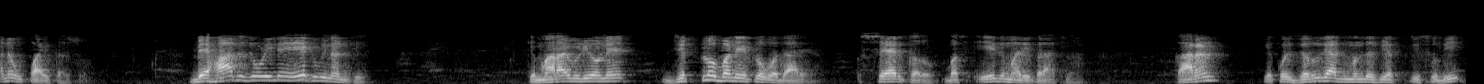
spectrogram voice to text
અને ઉપાય કરજો. બે હાથ જોડીને એક વિનંતી કે મારા વિડીયોને જેટલો બને એટલો વધારે શેર કરો. બસ એ જ મારી પ્રાર્થના. કારણ કે કોઈ જરૂરિયાતમંદ વ્યક્તિ સુધી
